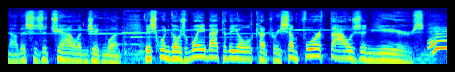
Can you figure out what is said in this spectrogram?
now this is a challenging one. This one goes way back to the old country, some four thousand years. Ooh,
